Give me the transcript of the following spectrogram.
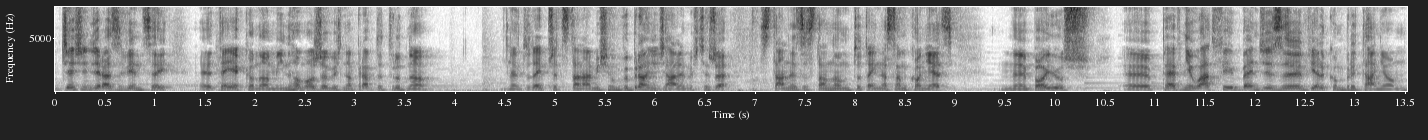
10 razy więcej e, tej ekonomii. No może być naprawdę trudno e, tutaj przed Stanami się wybronić, ale myślę, że Stany zostaną tutaj na sam koniec, bo już e, pewnie łatwiej będzie z Wielką Brytanią.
